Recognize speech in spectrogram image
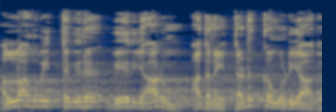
அல்லாஹுவை தவிர வேறு யாரும் அதனை தடுக்க முடியாது.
